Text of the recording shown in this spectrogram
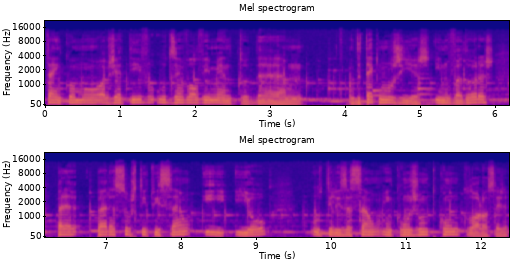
tem como objetivo o desenvolvimento da, de tecnologias inovadoras para, para substituição e, e ou utilização em conjunto com o cloro, ou seja,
